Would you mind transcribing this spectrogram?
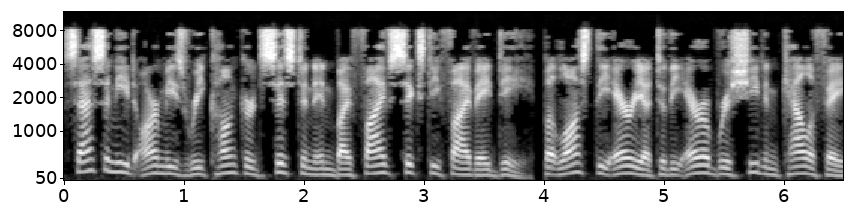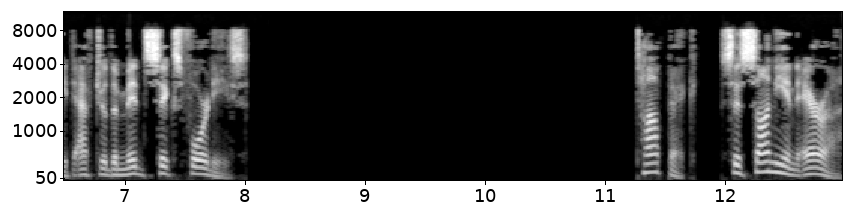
Sassanid armies reconquered Sistan in by 565 AD, but lost the area to the Arab Rashidun Caliphate after the mid-640s. Sasanian era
